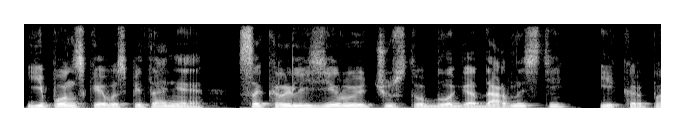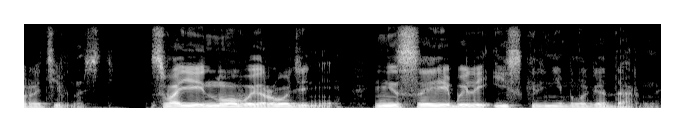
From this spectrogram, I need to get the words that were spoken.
Японское воспитание сакрализирует чувство благодарности и корпоративность. Своей новой родине Нисеи были искренне благодарны,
